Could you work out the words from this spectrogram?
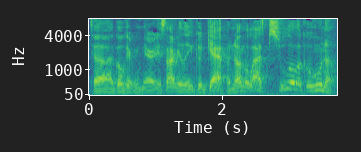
to uh, go get remarried. It's not really a good get, but nonetheless, psula la kahuna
